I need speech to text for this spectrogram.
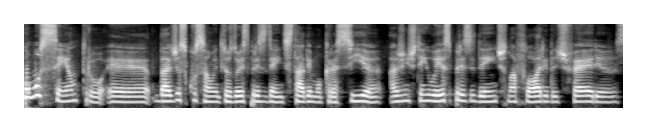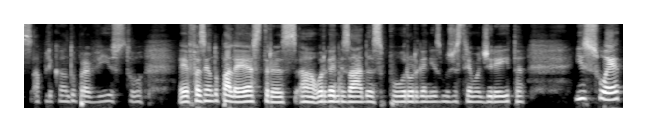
Como centro é, da discussão entre os dois presidentes está a democracia, a gente tem o ex-presidente na Flórida de férias, aplicando para visto, é, fazendo palestras ah, organizadas por organismos de extrema-direita, Isso é,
